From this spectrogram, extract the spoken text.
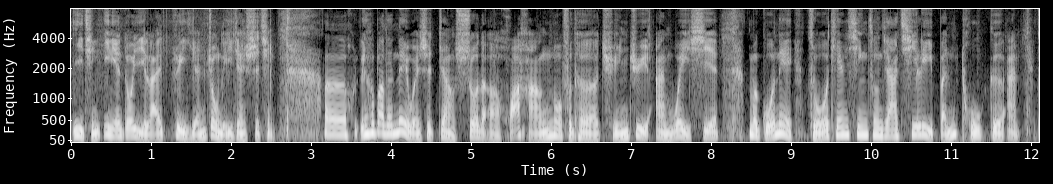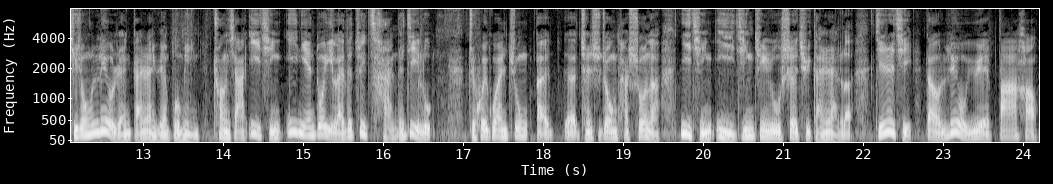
疫情一年多以来最严重的一件事情。呃，联合报的内文是这样说的啊，华航诺富特群聚案未歇，那么国内昨天新增加七例本土个案，其中。六人感染源不明，创下疫情一年多以来的最惨的记录。指挥官中，呃呃，陈时中他说呢，疫情已经进入社区感染了。即日起到六月八号，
